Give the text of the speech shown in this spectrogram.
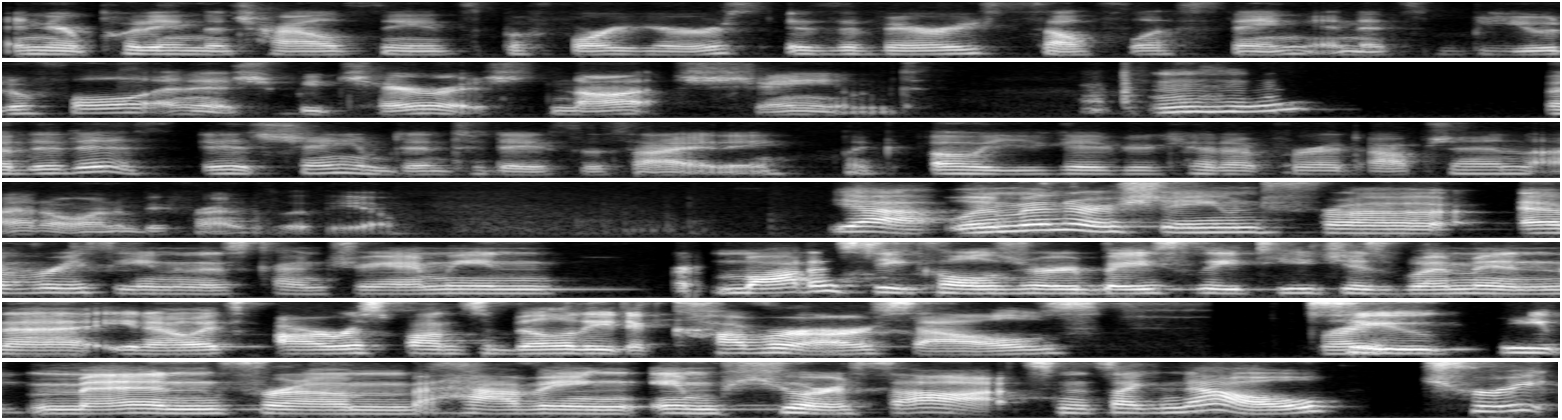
and you're putting the child's needs before yours is a very selfless thing and it's beautiful and it should be cherished not shamed. Mm-hmm. But it is it's shamed in today's society. Like oh you gave your kid up for adoption. I don't want to be friends with you yeah women are shamed for everything in this country i mean modesty culture basically teaches women that you know it's our responsibility to cover ourselves right. to keep men from having impure thoughts and it's like no treat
